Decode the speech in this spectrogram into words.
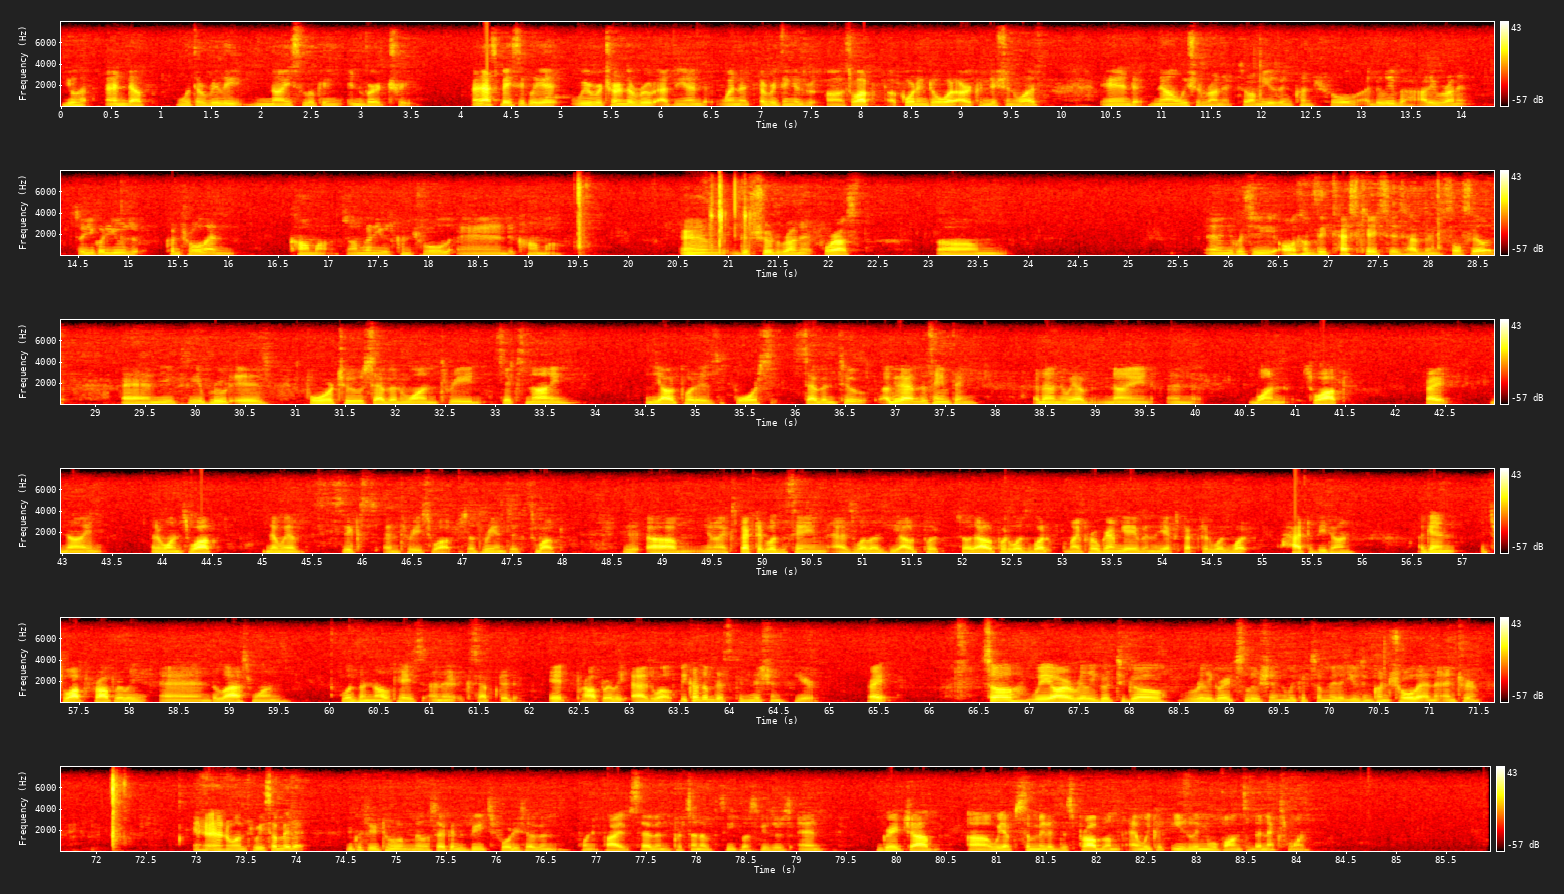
you end up with a really nice looking invert tree. And that's basically it. We return the root at the end when it, everything is uh, swapped according to what our condition was. And now we should run it. So I'm using control I believe. How do you run it? So you could use control and comma. So I'm going to use control and comma. And this should run it for us. Um, and you can see all of the test cases have been fulfilled. And you can see root is 427139 and the output is 7 2 again the same thing. And then we have 9 and 1 swapped right? 9 and 1 swapped then we have 6 and 3 swapped so 3 and 6 swapped um, you know expected was the same as well as the output. So the output was what my program gave and the expected was what had to be done. Again it swapped properly and the last one was the null case and it accepted it properly as well because of this condition here right? So we are really good to go. Really great solution. We could submit it using control and enter. And once we submit it you can see 2 milliseconds beats 47.57% of C users and great job. Uh, we have submitted this problem and we could easily move on to the next one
